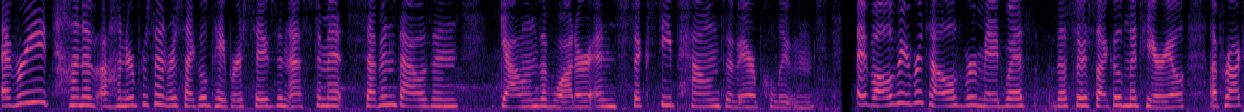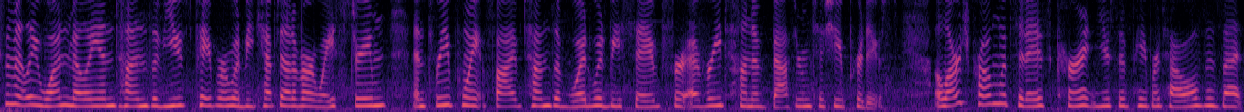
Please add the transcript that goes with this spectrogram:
Every ton of 100% recycled paper saves an estimate 7,000 gallons of water and 60 pounds of air pollutants. If all paper towels were made with this recycled material, approximately 1 million tons of used paper would be kept out of our waste stream and 3.5 tons of wood would be saved for every ton of bathroom tissue produced. A large problem with today's current use of paper towels is that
